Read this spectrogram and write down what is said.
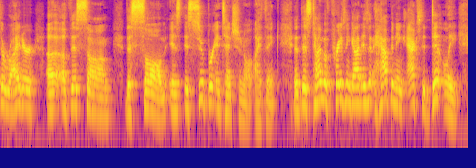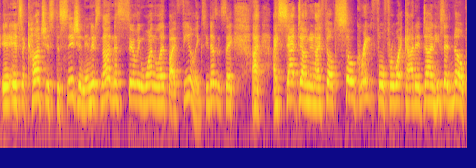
the writer uh, of this song, this psalm, is, is super intentional, I think. That this time of praising God isn't happening accidentally. it's a conscious decision, and it's not necessarily one led by feelings. He doesn't say, I, I sat down and I felt so grateful for what God had done. He said, No,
